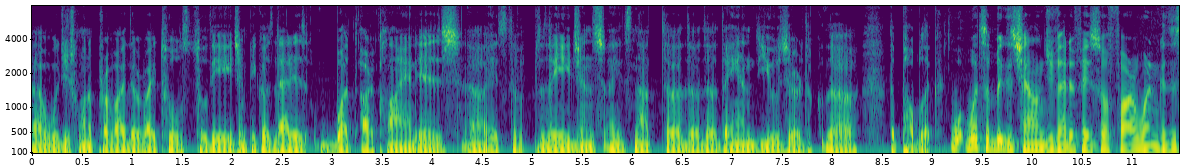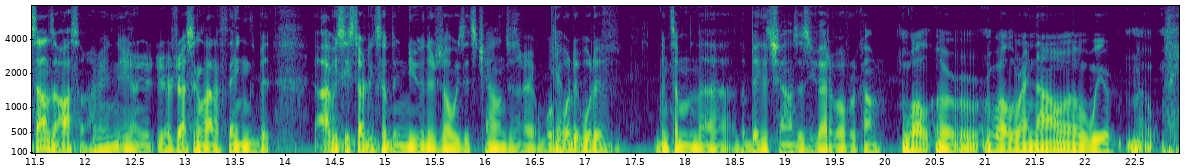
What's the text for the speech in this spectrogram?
uh, we just want to provide the right tools to the agent because that is what our client is. Uh, it's the, the agents. It's not the, the, the, the end user, the, the, the public. What's the biggest challenge you've had to face so far? When because it sounds awesome. I mean, you know, you're, you're, addressing a lot of things, but obviously starting something new, there's always its challenges, right? What, yep. what, what have been some of the, the biggest challenges you've had to overcome? Well, uh, well, right now uh, we're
